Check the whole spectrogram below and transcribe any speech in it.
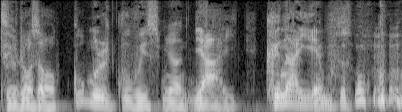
들어서 꿈을 꾸고 있으면 야 그 나이에 무슨 꿈을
